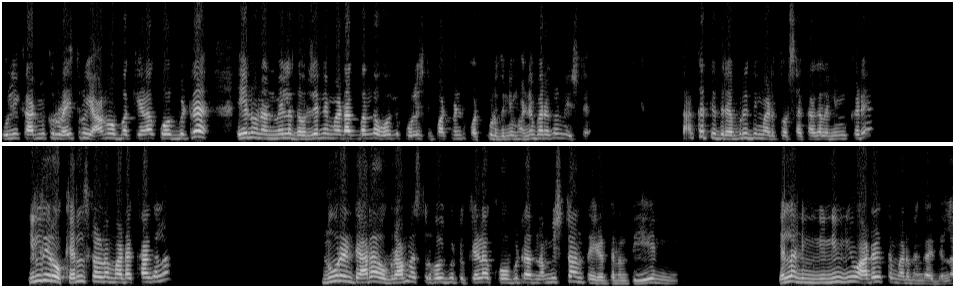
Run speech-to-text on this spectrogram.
ಕೂಲಿ ಕಾರ್ಮಿಕರು ರೈತರು ಯಾವನೋ ಒಬ್ಬ ಕೇಳಕ್ ಹೋಗ್ಬಿಟ್ರೆ ಏನು ನನ್ ಮೇಲೆ ದೌರ್ಜನ್ಯ ಮಾಡಕ್ ಬಂದ ಹೋಗಿ ಪೊಲೀಸ್ ಡಿಪಾರ್ಟ್ಮೆಂಟ್ ಕೊಟ್ಬಿಡುದು. ನಿಮ್ ಹಣೆ ಬರಗಳು ಇಷ್ಟೇ. ತಾಕತ್ತಿದ್ರೆ ಅಭಿವೃದ್ಧಿ ಮಾಡಿ ತೋರ್ಸಕ್ಕಾಗಲ್ಲ ನಿಮ್ ಕಡೆ? ಇಲ್ದಿರೋ ಕೆಲ್ಸಗಳನ್ನ ಮಾಡಕ್ ಆಗಲ್ಲ ನೂರೆಂಟು ಯಾರ ಗ್ರಾಮಸ್ಥರು ಹೋಗ್ಬಿಟ್ಟು ಕೇಳಕ್ ಹೋಗ್ಬಿಟ್ರೆ ಅದ್ ನಮ್ ಇಷ್ಟ ಅಂತ ಹೇಳ್ತಾರಂತ. ಏನ್? ಎಲ್ಲ ನಿಮ್ ನೀವ್, ನೀವು ಆಡಳಿತ ಮಾಡ್ದಂಗ ಇದೆಲ್ಲ?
